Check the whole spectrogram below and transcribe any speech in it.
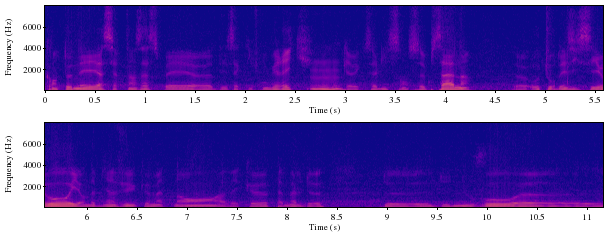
cantonnée à certains aspects euh, des actifs numériques, Mhm. donc avec sa licence PSAN, autour des ICO, et on a bien vu que maintenant, avec pas mal de, de, de nouveaux, euh,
